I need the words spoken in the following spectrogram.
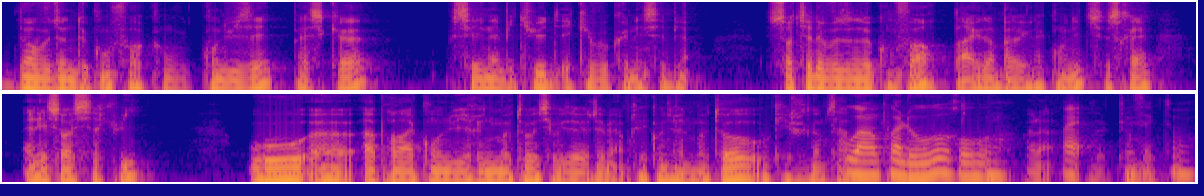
dans votre zone de confort quand vous conduisez parce que c'est une habitude et que vous connaissez bien. Sortir de votre zone de confort, par exemple avec la conduite, ce serait aller sur le circuit ou euh, apprendre à conduire une moto si vous avez jamais appris à conduire une moto ou quelque chose comme ça. Ou un poids lourd. Ou... Voilà, Ouais, exactement. Exactement.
